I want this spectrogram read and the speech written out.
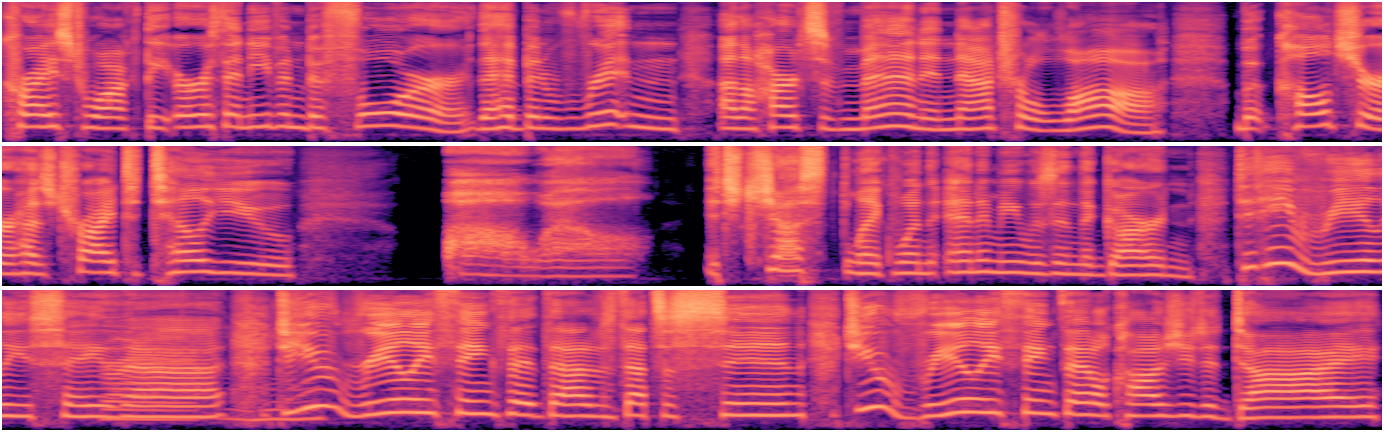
Christ walked the earth and even before that have been written on the hearts of men in natural law. But culture has tried to tell you, oh, well, it's just like when the enemy was in the garden. Did he really say Right. that? Mm-hmm. Do you really think that, that is, that's a sin? Do you really think that'll cause you to die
